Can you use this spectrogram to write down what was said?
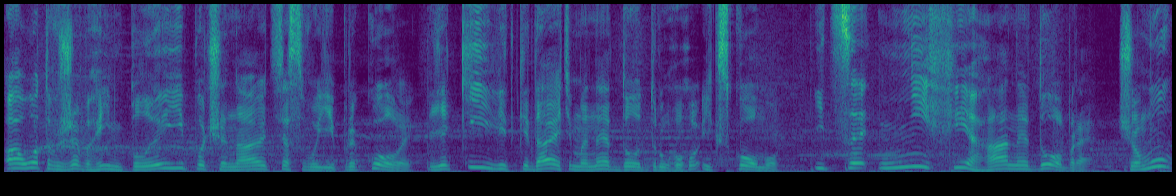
А от вже в геймплеї починаються свої приколи, які відкидають мене до другого XCOM. І це ніфіга не добре. Чому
